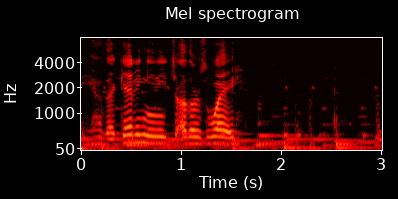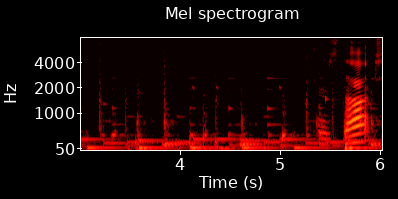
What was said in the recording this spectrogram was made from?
Yeah, they're getting in each other's way. There's that.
